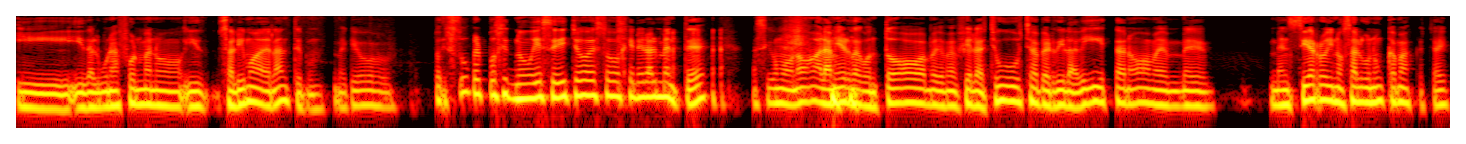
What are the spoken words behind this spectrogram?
y, de alguna forma no, y salimos adelante. pues. Me quedo. Estoy súper positivo. No hubiese hecho eso generalmente. Así como, no, a la mierda con todo, me, me fui a la chucha, perdí la vista, no, me, me, me encierro y no salgo nunca más, ¿cachai?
